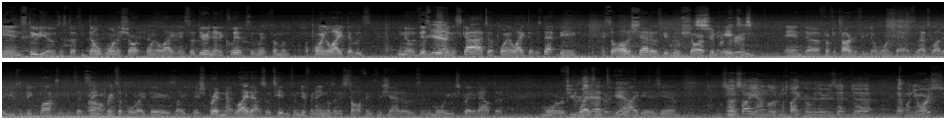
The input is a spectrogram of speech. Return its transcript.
in studios and stuff. You don't want a sharp point of light. And so during that eclipse, it went from a, a point of light that was, you know, this big in the sky to a point of light that was that big. And so all the shadows get real sharp Super and edgy. crisp. And uh, for photography, you don't want that. So that's why they use the big boxes. It's that same Oh, okay. principle right there. It's like they're spreading that light out, so it's hitting from different angles and it softens the shadows. And the more you spread it out, the more Fewer pleasant shadows, yeah. light is. Yeah. So I saw you unloading a bike over there. Is that uh, that one yours?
